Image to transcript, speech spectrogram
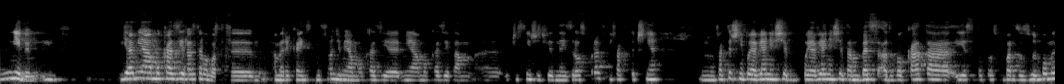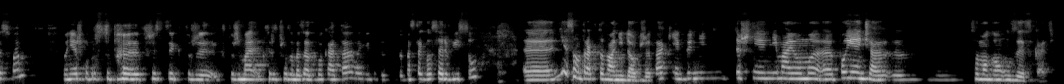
nie wiem, ja miałam okazję następować w amerykańskim sądzie, miałam okazję, miałam okazję tam e, uczestniczyć w jednej z rozpraw i faktycznie, mm, faktycznie pojawianie, się, pojawianie się tam bez adwokata jest po prostu bardzo złym pomysłem, ponieważ po prostu wszyscy, którzy, którzy, ma, którzy przychodzą bez adwokata, tak, bez tego serwisu, e, nie są traktowani dobrze, tak? Jakby nie, też nie, nie mają e, pojęcia, co mogą uzyskać.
